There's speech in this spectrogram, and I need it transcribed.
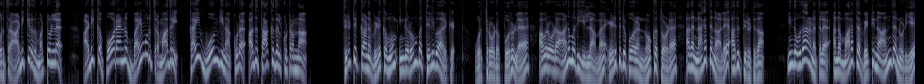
ஒருத்தரை அடிக்கிறது மட்டும் இல்ல அடிக்க போறேன்னு பயமுறுத்துற மாதிரி கை ஓங்கினா கூட அது தாக்குதல் குற்றம்தான். திருட்டுக்கான விளக்கமும் இங்க ரொம்ப தெளிவா இருக்கு. ஒருத்தரோட பொருளை அவரோட அனுமதி இல்லாம எடுத்துட்டு போற நோக்கத்தோட அதை நகத்தினாலே அது திருட்டு தான் இந்த உதாரணத்துல அந்த மரத்தை வெட்டின அந்த நொடியே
